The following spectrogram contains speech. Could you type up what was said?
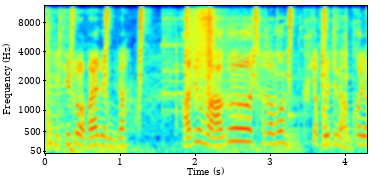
함께 뒤돌아 봐야 됩니다. 아직 뭐 악어처럼은 크게 보이진 않고요.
